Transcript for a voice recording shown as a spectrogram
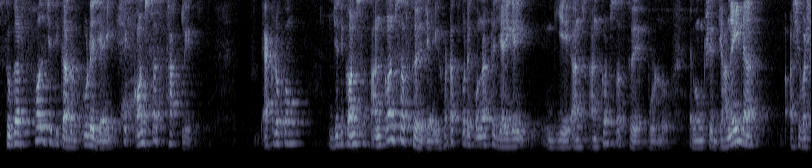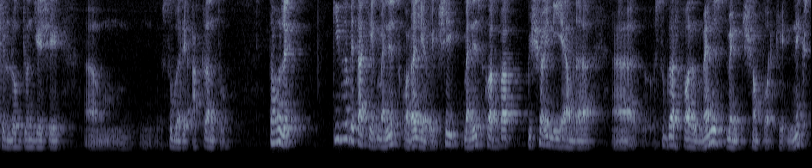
সুগার ফল যদি কারোর করে যায়, সে কনসাস থাকলে একরকম। যদি কনসাস আনকনসাস হয়ে যায়, হঠাৎ করে কোনো একটা জায়গায় গিয়ে আনকনসাস হয়ে পড়ল এবং সে জানেই না আশেপাশের লোকজন যে সে সুগারে আক্রান্ত। তাহলে কীভাবে তাকে ম্যানেজ করা যাবে? সেই ম্যানেজ করবার বিষয় নিয়ে আমরা সুগার ফল ম্যানেজমেন্ট সম্পর্কে নেক্সট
